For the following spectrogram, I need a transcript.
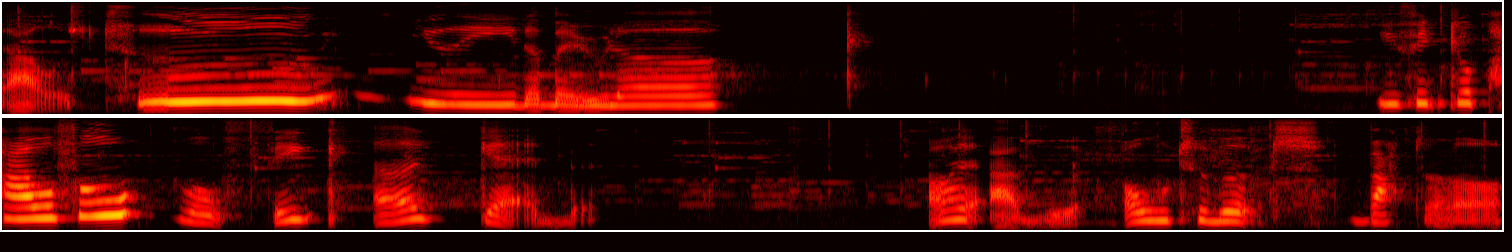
That was too easy, Nemona. You think you're powerful? Well, think again. I am the ultimate battler.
